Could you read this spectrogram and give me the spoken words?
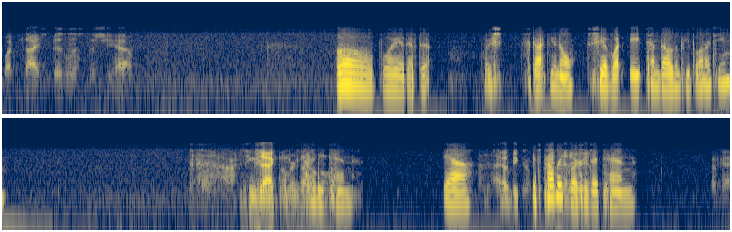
What size business does she have? Oh boy, I'd have to. Boy, Scott, do you know? Does she have what eight, ten thousand people on her team? Exact numbers, I don't be know. ten. Yeah. It's got to be. It's probably closer area. to ten. Okay.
